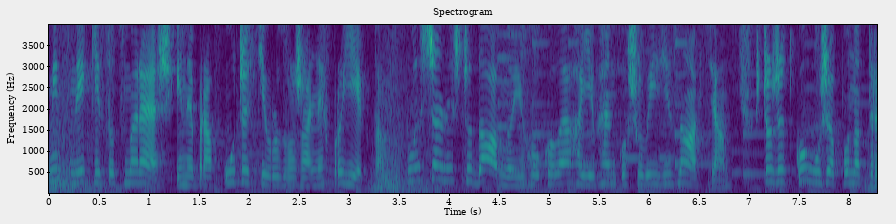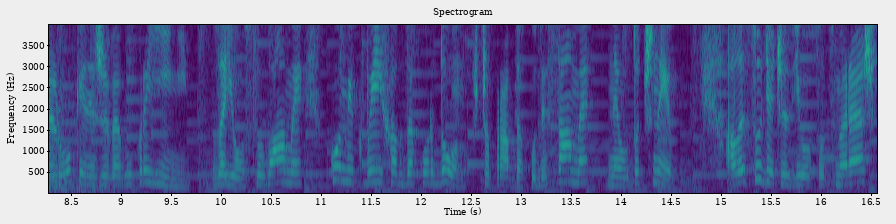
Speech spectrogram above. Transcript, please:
він зник із соцмереж і не брав участі в розважальних проєктах. Лише нещодавно його колега Євген Кошовий зізнався, що Житков уже понад три роки не живе в Україні. За його словами, комік виїхав за кордон. Щоправда, куди саме не уточнив. Але судячи з його соцмереж,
